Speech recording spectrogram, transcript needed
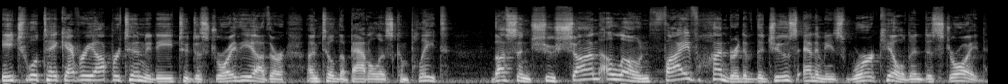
Each will take every opportunity to destroy the other until the battle is complete. Thus, in Shushan alone, 500 of the Jews' enemies were killed and destroyed.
